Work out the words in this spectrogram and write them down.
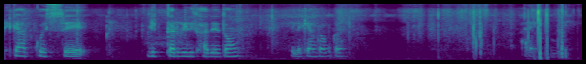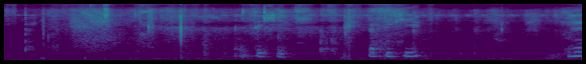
ठीक है, आपको इससे लिख कर भी दिखा देता हूँ। ये लेके हम कर। देखिए, अब देखिए। है?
